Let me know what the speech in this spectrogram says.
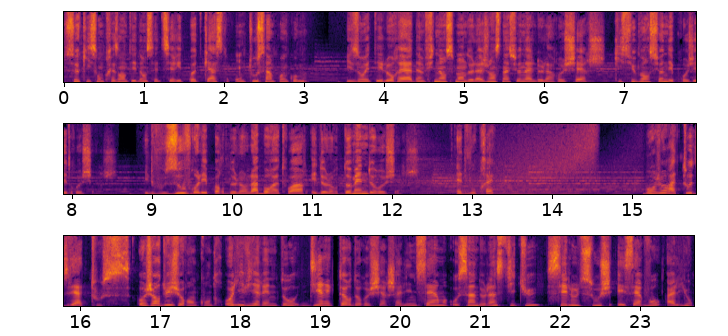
Ceux qui sont présentés dans cette série de podcasts ont tous un point commun. Ils ont été lauréats d'un financement de l'Agence nationale de la recherche qui subventionne des projets de recherche. Ils vous ouvrent les portes de leur laboratoire et de leur domaine de recherche. Êtes-vous prêts? Bonjour à toutes et à tous. Aujourd'hui, je rencontre Olivier Rento, directeur de recherche à l'INSERM au sein de l'Institut Cellules souches et cerveau à Lyon.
